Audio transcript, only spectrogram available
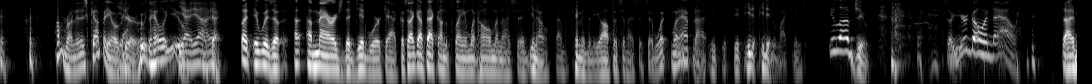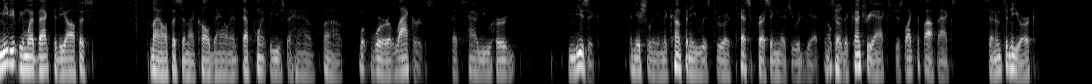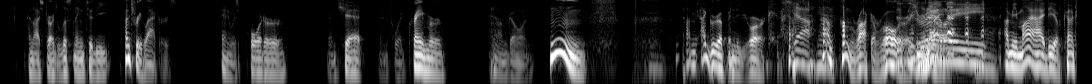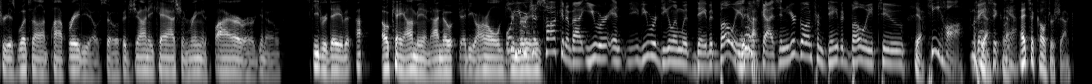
I'm running this company over Yeah. here. Who the hell are you? Yeah, yeah, Okay. yeah. But it was a, a, a marriage that did work out because I got back on the plane, went home, and I said, you know, I came into the office and I said, so what, what happened? I, he, he, he didn't like me. He said, he loved you. so you're going down. So I immediately went back to the office, my office, and I called down. At that point, we used to have uh, what were lacquers. That's how you heard music initially in the company was through a test pressing that you would get. And so the country acts, just like the pop acts, sent them to New York. And I started listening to the country lacquers. And it was Porter and Chet and Floyd Cramer. And I'm going, hmm. I mean, I grew up in New York. Yeah. I'm, I'm a rock and roller. This is really I mean, my idea of country is what's on pop radio. So if it's Johnny Cash and Ring of Fire or, you know, Skeeter Davis, I, uh, okay, I'm in. I know Eddy Arnold, Jim Well, you were Reeves. just talking about you were in you were dealing with David Bowie and Yeah. those guys, and you're going from David Bowie to Yeah. Hee Haw, basically. Yeah, It's a culture shock.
